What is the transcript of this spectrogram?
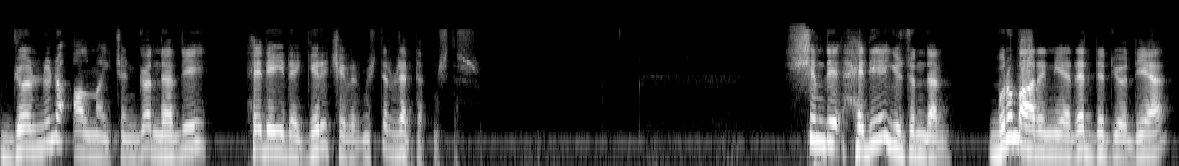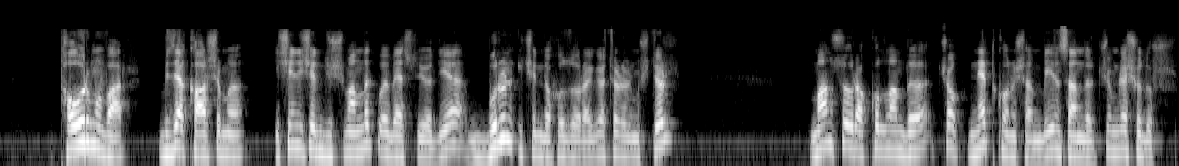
gönlünü almak için gönderdiği hediyeyi de geri çevirmiştir, reddetmiştir. Şimdi hediye yüzünden bunu bari niye reddediyor diye tavır mı var, bize karşı mı, için için düşmanlık mı besliyor diye bunun içinde huzura götürülmüştür. Mansur'a kullandığı çok net konuşan bir insandır. Cümle şudur.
